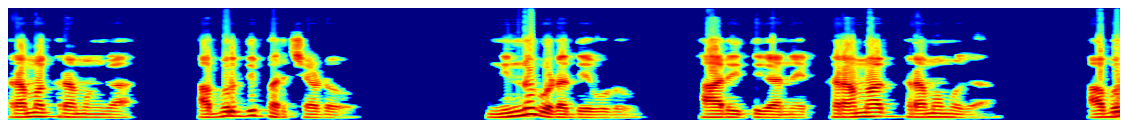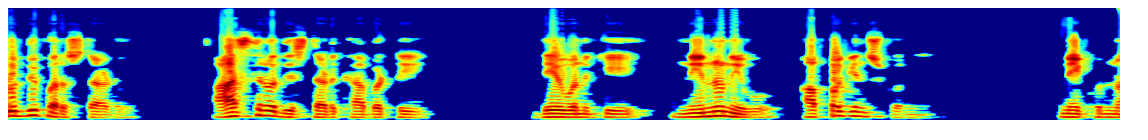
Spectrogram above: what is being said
క్రమక్రమంగా అభివృద్ధి పరిచాడో నిన్ను కూడా దేవుడు ఆ రీతిగానే క్రమక్రమముగా అభివృద్ధి పరుస్తాడు ఆశీర్వదిస్తాడు కాబట్టి దేవునికి నిన్ను నీవు అప్పగించుకొని నీకున్న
